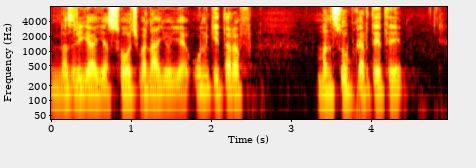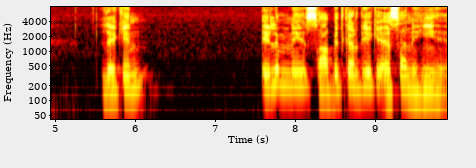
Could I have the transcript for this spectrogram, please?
نظریہ یا سوچ بنائی ہوئی ہے، ان کی طرف منسوب کرتے تھے۔ لیکن علم نے ثابت کر دیا کہ ایسا نہیں ہے۔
